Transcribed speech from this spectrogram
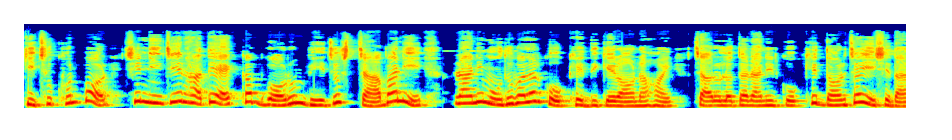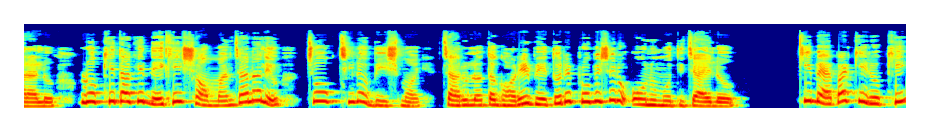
কিছুক্ষণ পর সে নিজের হাতে এক কাপ গরম ভেজস চা বানিয়ে রানী মধুবালার কক্ষের দিকে রওনা হয়। চারুলতা রানীর কক্ষের দরজায় এসে দাঁড়াল। রক্ষী তাকে দেখেই সম্মান জানালেও চোখ ছিল বিস্ময়। চারুলতা ঘরের ভেতরে প্রবেশের অনুমতি চাইলো। কি ব্যাপার কি রক্ষী?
